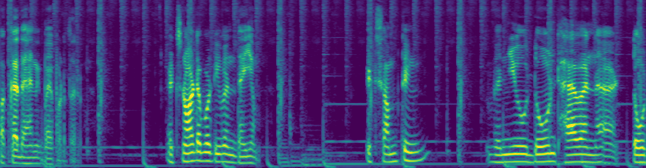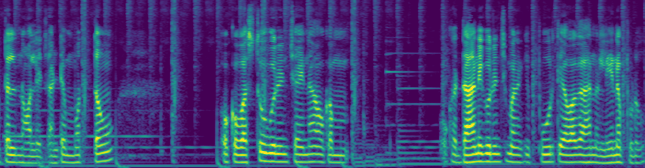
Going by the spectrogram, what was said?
పక్కా దయ్యానికి భయపడతారు. ఇట్స్ నాట్ అబౌట్ ఈవెన్ దయ్యం. It's something when you don't have an total knowledge అంటే మొత్తం ఒక వస్తువు గురించి అయినా ఒక ఒక దాని గురించి మనకి పూర్తి అవగాహన లేనప్పుడు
